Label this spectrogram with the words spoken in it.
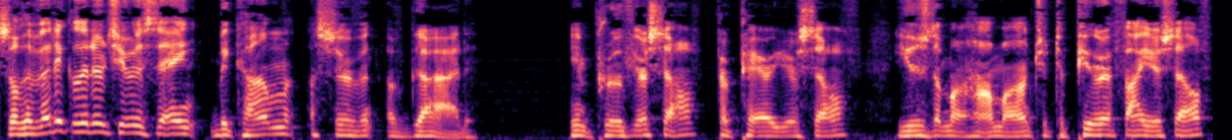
So the Vedic literature is saying, become a servant of God. Improve yourself, prepare yourself, use the Maha Mantra to purify yourself,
